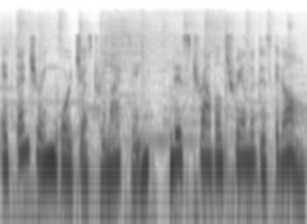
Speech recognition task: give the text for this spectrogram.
adventuring or just relaxing, this travel trailer does it all.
